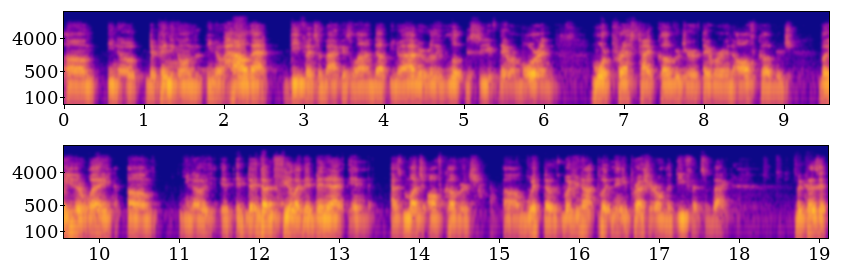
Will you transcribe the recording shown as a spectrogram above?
Um, you know, depending on, you know, how that defensive back is lined up. You know, I haven't really looked to see if they were more in more press type coverage or if they were in off coverage. But either way, um, you know, it, it, it, doesn't feel like they've been in, in as much off coverage um, with those, but you're not putting any pressure on the defensive back because it,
